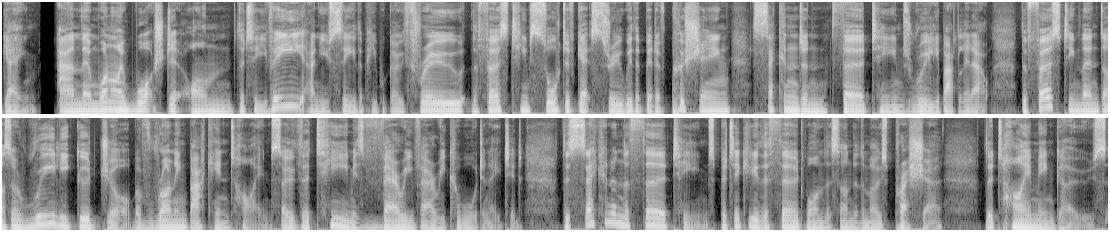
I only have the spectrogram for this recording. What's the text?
game. And then when I watched it on the TV and you see the people go through, the first team sort of gets through with a bit of pushing. Second and third teams really battle it out. The first team then does a really good job of running back in time. So the team is very, very coordinated. The second and the third teams, particularly the third one that's under the most pressure, the timing goes.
